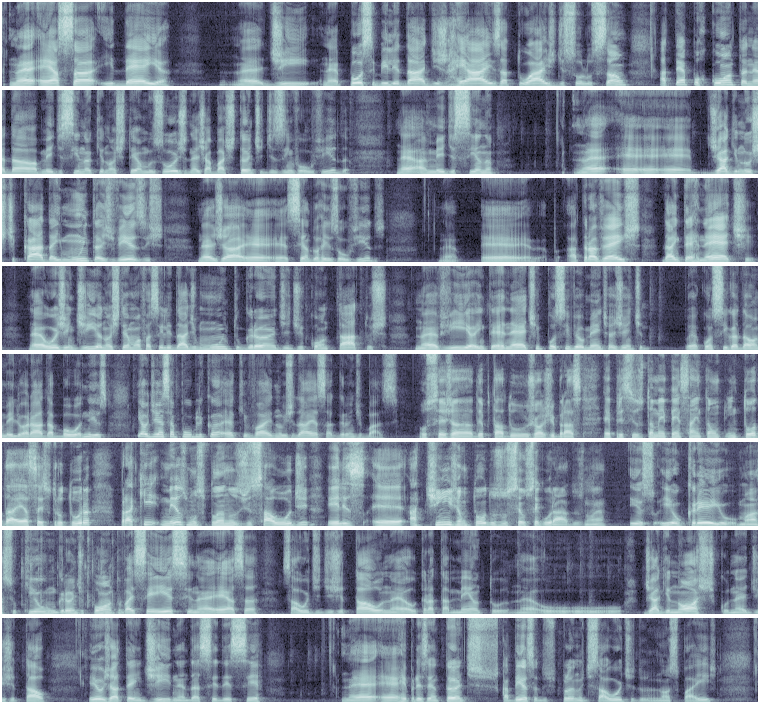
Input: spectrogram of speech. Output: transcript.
né, essa ideia né, de né, possibilidades reais, atuais de solução, até por conta né, da medicina que nós temos hoje, né, já bastante desenvolvida, né, a medicina né, é, é, é diagnosticada e muitas vezes já é, é sendo resolvidos é, através da internet, né? Hoje em dia, nós temos uma facilidade muito grande de contatos né, via internet e possivelmente a gente é, consiga dar uma melhorada boa nisso. E a audiência pública é que vai nos dar essa grande base. Ou seja, deputado Jorge Braz, é preciso também pensar então em toda essa estrutura para que mesmo os planos de saúde eles é, atinjam todos os seus segurados, não é? Isso. E eu creio, Márcio, que um grande ponto vai ser esse, né? Essa saúde digital, né? O tratamento, né? O, o, o diagnóstico, né? Digital. Eu já atendi, né? Da CDC, né? É, representantes, cabeça dos planos de saúde do nosso país,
